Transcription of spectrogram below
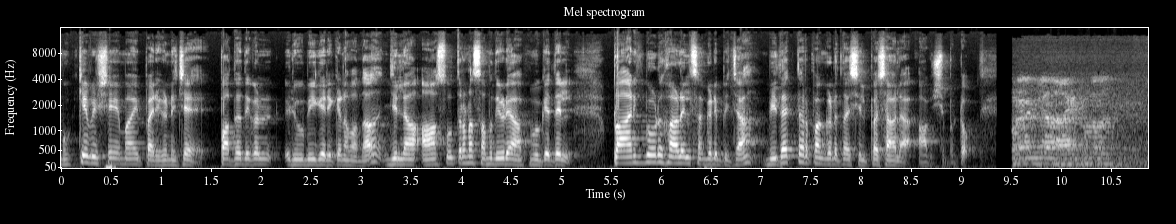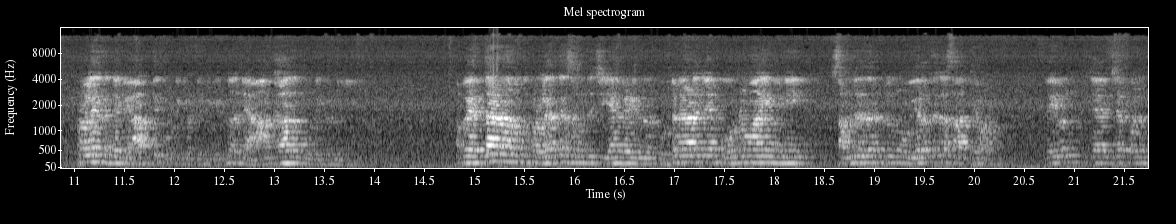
മുഖ്യ വിഷയമായി പരിഗണിച്ച് പദ്ധതികൾ രൂപീകരിക്കണമെന്ന് ജില്ലാ ആസൂത്രണ സമിതിയുടെ ആഭിമുഖ്യത്തിൽ പ്ലാനിംഗ് ബോർഡ് ഹാളിൽ സംഘടിപ്പിച്ച വിദഗ്ധർ പങ്കെടുത്ത ശില്പശാല ആവശ്യപ്പെട്ടു. പ്രളയമില്ലാതായിട്ടുള്ളത് പ്രളയത്തിന്റെ വ്യാപ്തി കൂടിക്കൊണ്ടിരിക്കുന്നു അതിന്റെ ആഘാതം കൂടിക്കൊണ്ടിരിക്കുന്നു. അപ്പൊ എന്താണ് നമുക്ക് പ്രളയത്തെ സംബന്ധിച്ച് ചെയ്യാൻ കഴിയുന്നത്? കുട്ടനാടിനെ പൂർണമായും ഇനി സമുദ്രനിരപ്പിൽ നിന്ന് ഉയർത്തുക സാധ്യമാണ്? ദൈവം വിചാരിച്ചാൽ പോലും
